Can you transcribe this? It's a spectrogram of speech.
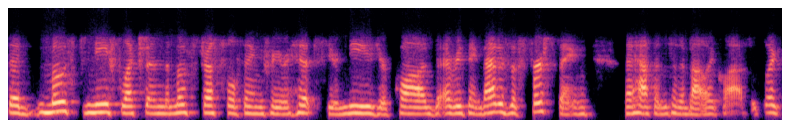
the most knee flexion the most stressful thing for your hips your knees your quads everything. That is the first thing that happens in a ballet class. It's like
